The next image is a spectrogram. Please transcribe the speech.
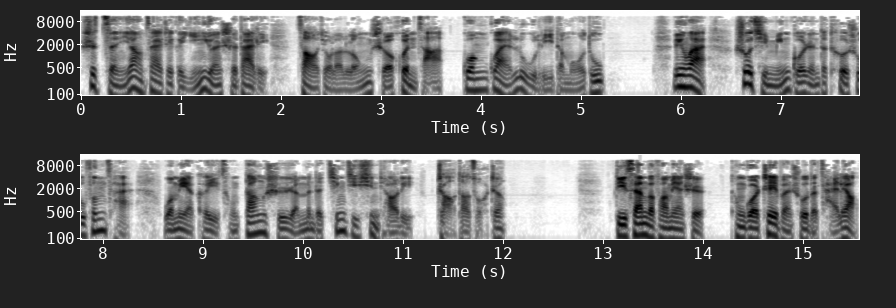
是怎样在这个银元时代里造就了龙蛇混杂、光怪陆离的魔都。另外，说起民国人的特殊风采，我们也可以从当时人们的经济信条里找到佐证。第三个方面是通过这本书的材料，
